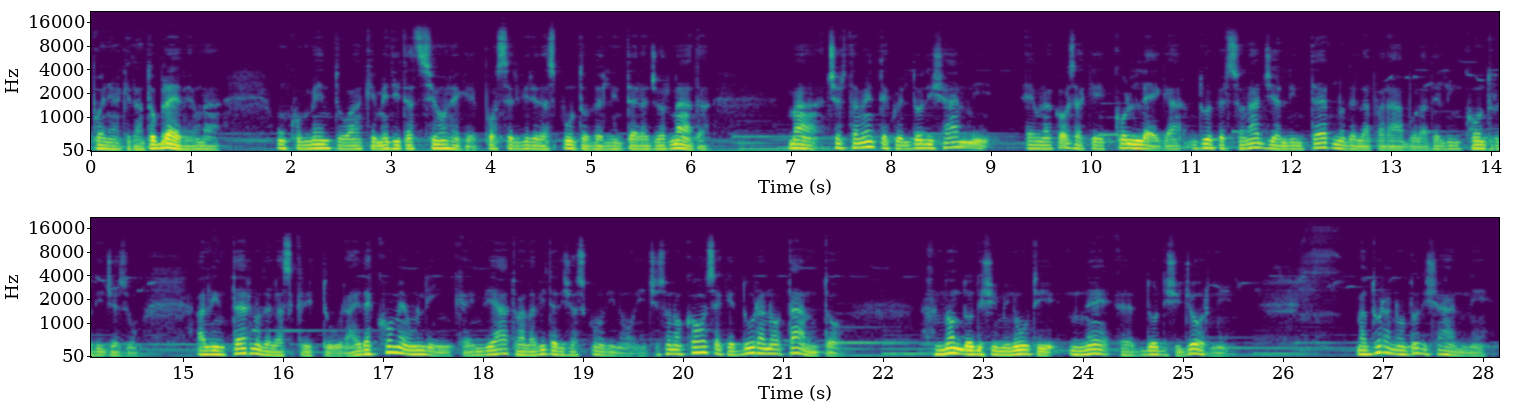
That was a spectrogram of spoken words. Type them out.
poi neanche tanto breve, una, un commento o anche meditazione che può servire da spunto per l'intera giornata, ma certamente quel 12 anni è una cosa che collega due personaggi all'interno della parabola, dell'incontro di Gesù, all'interno della scrittura ed è come un link inviato alla vita di ciascuno di noi. Ci sono cose che durano tanto, non 12 minuti né 12 giorni, ma durano 12 anni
